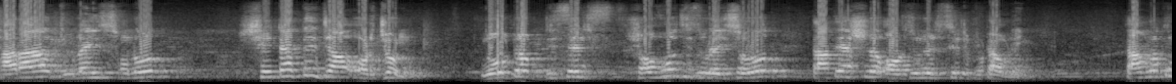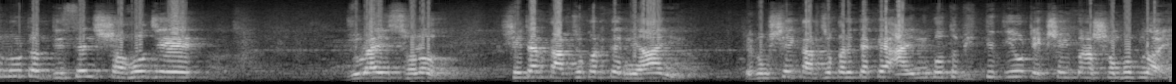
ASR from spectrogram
সারা জুলাই সনদ, সেটাতে যা অর্জন নোট অফ ডিসেন্ট সহজ জুলাই সনদ, তাতে আসলে অর্জনের সিটে ফোটাও নেই। তা আমরা তো নোট অফ ডিসেন্ট সহজে জুলাই সনদ সেটার কার্যকারিতা ন্যায় এবং সেই কার্যকারিতাকে আইনগত ভিত্তি দিয়েও টেকসই করা সম্ভব নয়।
